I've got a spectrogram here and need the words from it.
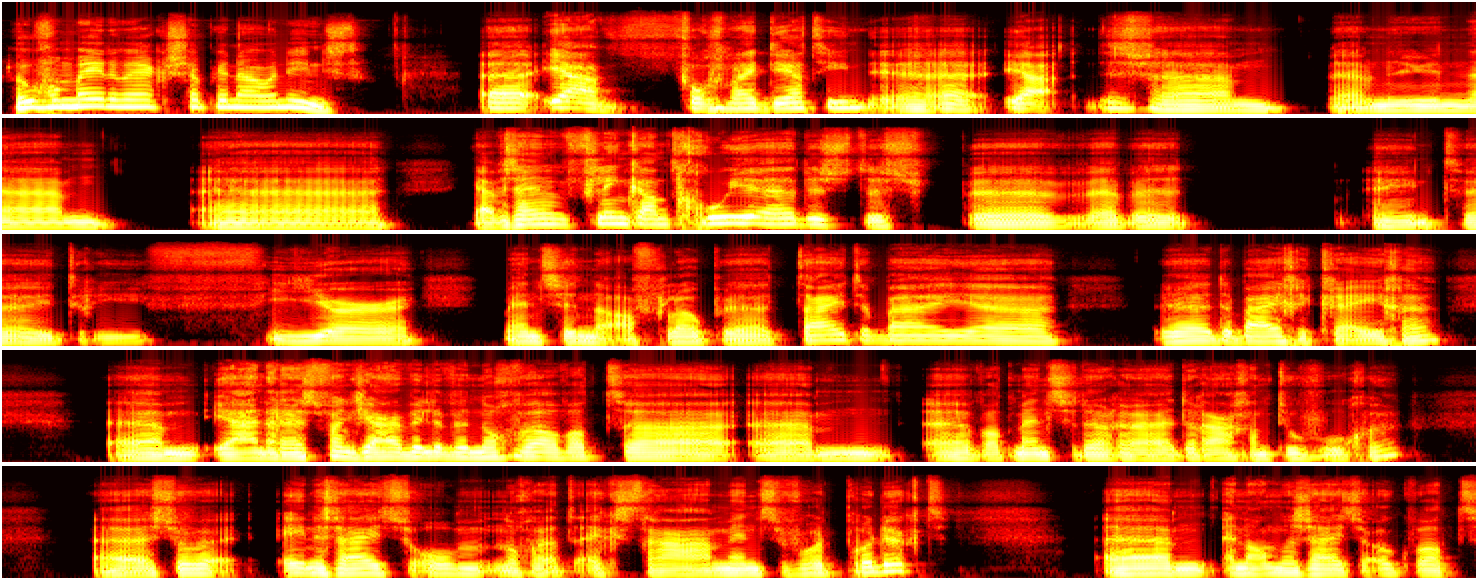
Hoeveel medewerkers heb je nou in dienst? Ja, volgens mij 13. Uh, ja, dus um, we hebben nu een. Uh, ja, we zijn flink aan het groeien. Dus, dus we hebben 1, 2, 3, 4 mensen in de afgelopen tijd erbij, erbij gekregen. Um, ja, en de rest van het jaar willen we nog wel wat, wat mensen er, eraan gaan toevoegen. zo enerzijds om nog wat extra mensen voor het product. en anderzijds ook wat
